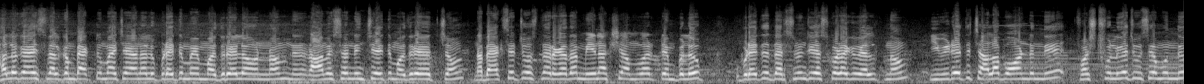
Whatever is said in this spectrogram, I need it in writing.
Hello guys welcome back to my channel ఇప్పుడైతే మేము మధురైలో ఉన్నాం. నేను రామేశ్వరం నుంచి అయితే మధురై వచ్చాం. నా బ్యాక్ సైడ్ చూస్తున్నారు కదా మీనాక్షి అమ్మవారి టెంపుల్ ఇప్పుడైతే దర్శనం చేసుకోవడానికి వెళ్తున్నాం. ఈ వీడియో అయితే చాలా బాగుంటుంది. ఫస్ట్ ఫుల్గా చూసే ముందు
